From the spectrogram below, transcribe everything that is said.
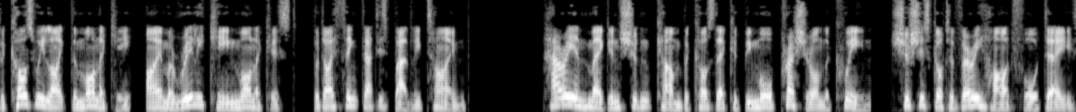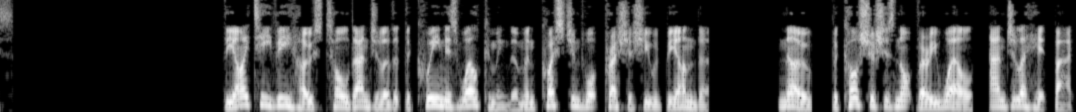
Because we like the monarchy, I am a really keen monarchist, but I think that is badly timed. Harry and Meghan shouldn't come because there could be more pressure on the Queen. Shush has got a very hard four days. The ITV host told Angela that the Queen is welcoming them and questioned what pressure she would be under. No, because Shush is not very well, Angela hit back.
